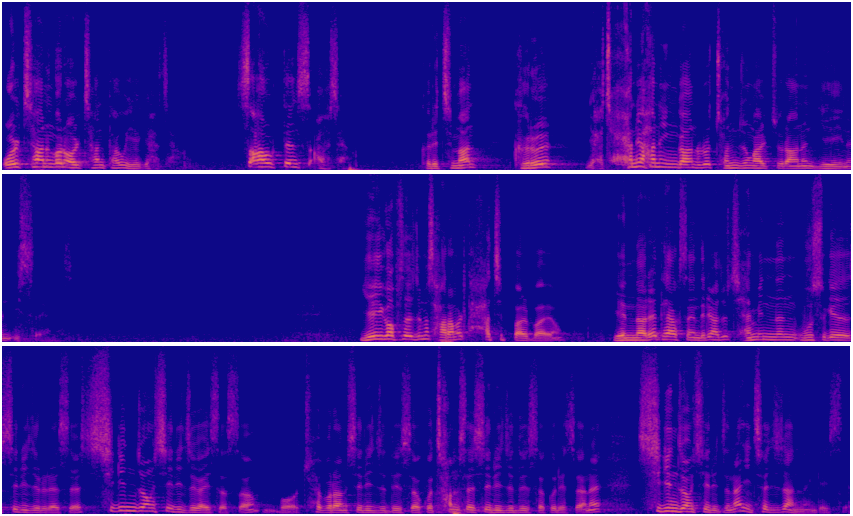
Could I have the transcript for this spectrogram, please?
옳지 않은 건 옳지 않다고 얘기하자고. 싸울 땐 싸우자고. 그렇지만 그를 여전히 한 인간으로 존중할 줄 아는 예의는 있어야 되죠. 예의가 없어지면 사람을 다 짓밟아요. 옛날에 대학생들이 아주 재밌는 우스개 시리즈를 했어요. 식인종 시리즈가 있었어. 뭐 최불암 시리즈도 있었고 참새 시리즈도 있었고 그랬잖아요. 식인종 시리즈는 잊혀지지 않는 게 있어요.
